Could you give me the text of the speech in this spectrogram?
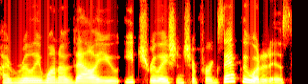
I really want to value each relationship for exactly what it is,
